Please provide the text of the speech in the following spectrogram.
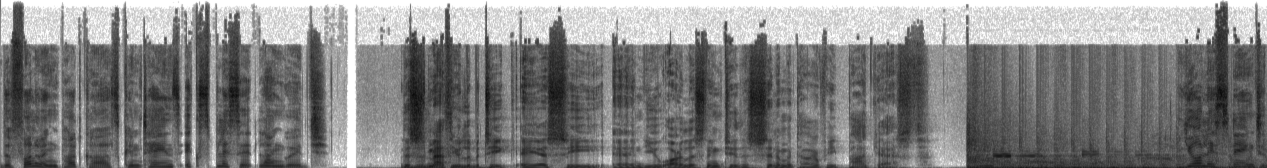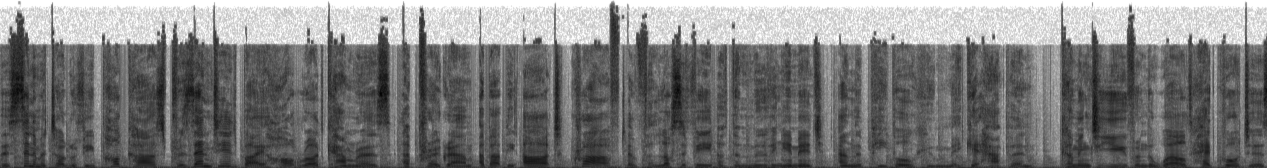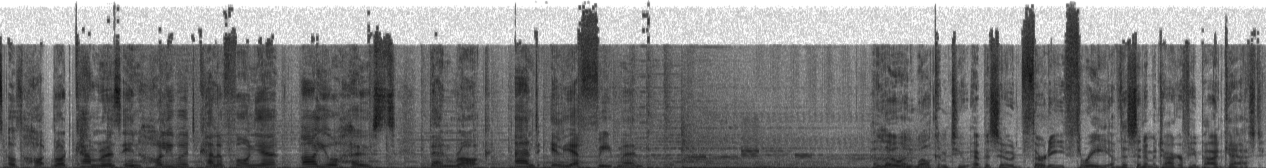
The following podcast contains explicit language. This is Matthew Libatique, ASC, and you are listening to the Cinematography Podcast. You're listening to the Cinematography Podcast presented by Hot Rod Cameras, a program about the art, craft, and philosophy of the moving image and the people who make it happen. Coming to you from the world headquarters of Hot Rod Cameras in Hollywood, California, are your hosts, Ben Rock and Ilya Friedman. Hello and welcome to episode 33 of the Cinematography Podcast.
